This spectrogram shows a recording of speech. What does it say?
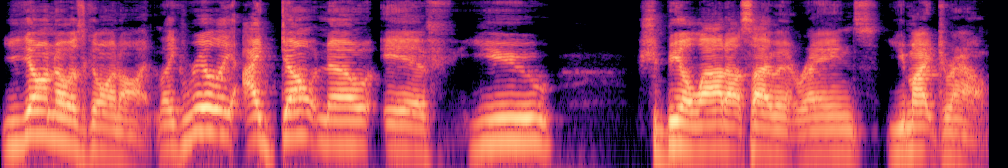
You don't know what's going on. Like, really, I don't know if you should be allowed outside when it rains. You might drown.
